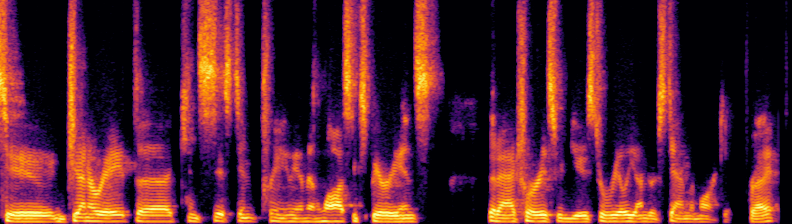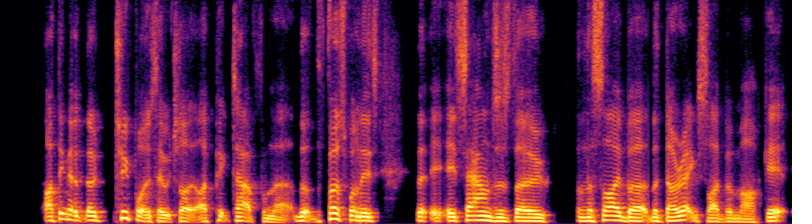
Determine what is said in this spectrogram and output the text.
to generate the consistent premium and loss experience that actuaries would use to really understand the market, right? I think there are two points there which I, picked out from that. The, first one is that it sounds as though the cyber, the direct cyber market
